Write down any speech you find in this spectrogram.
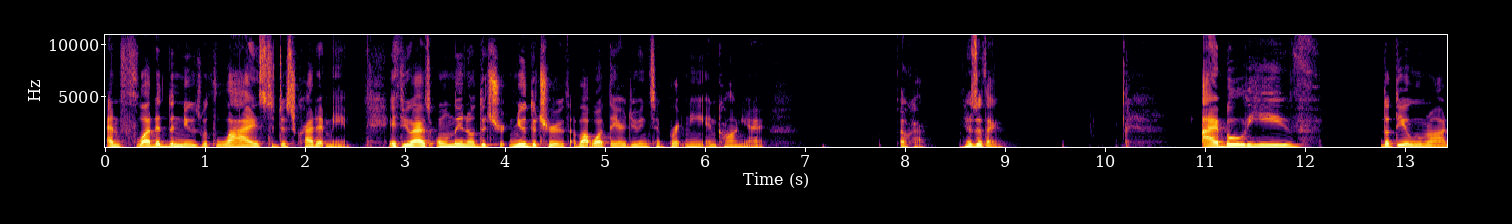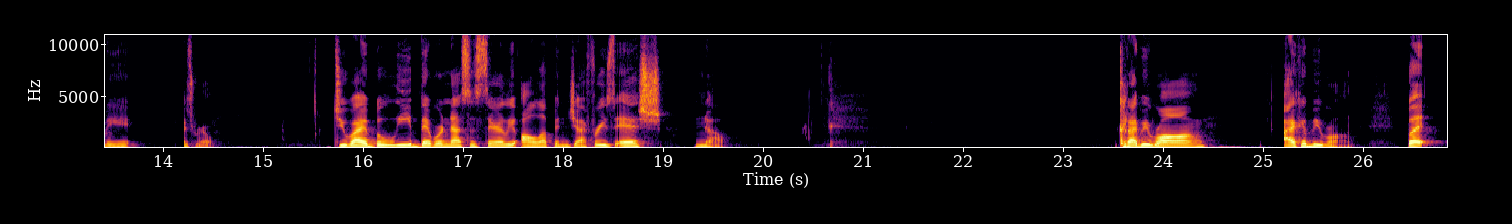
and flooded the news with lies to discredit me. If you guys only know the tr- knew the truth about what they are doing to Britney and Kanye. Okay, here's the thing I believe that the Illuminati is real. Do I believe they were necessarily all up in Jeffree's ish? No. Could I be wrong? I could be wrong. But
